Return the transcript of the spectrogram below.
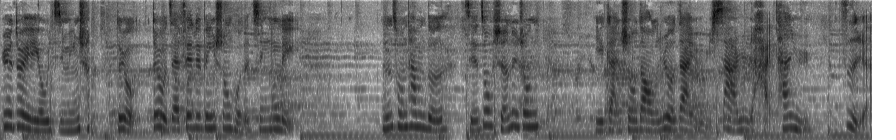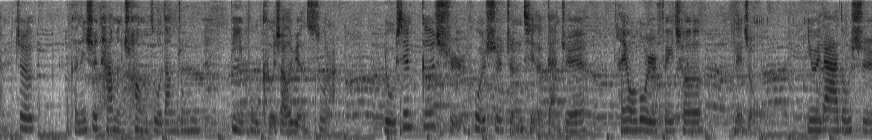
乐队有几名成都有都有在菲律宾生活的经历，能从他们的节奏旋律中也感受到了热带与夏日、海滩与自然，这肯定是他们创作当中必不可少的元素啦。有些歌曲或者是整体的感觉很有落日飞车那种，因为大家都是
